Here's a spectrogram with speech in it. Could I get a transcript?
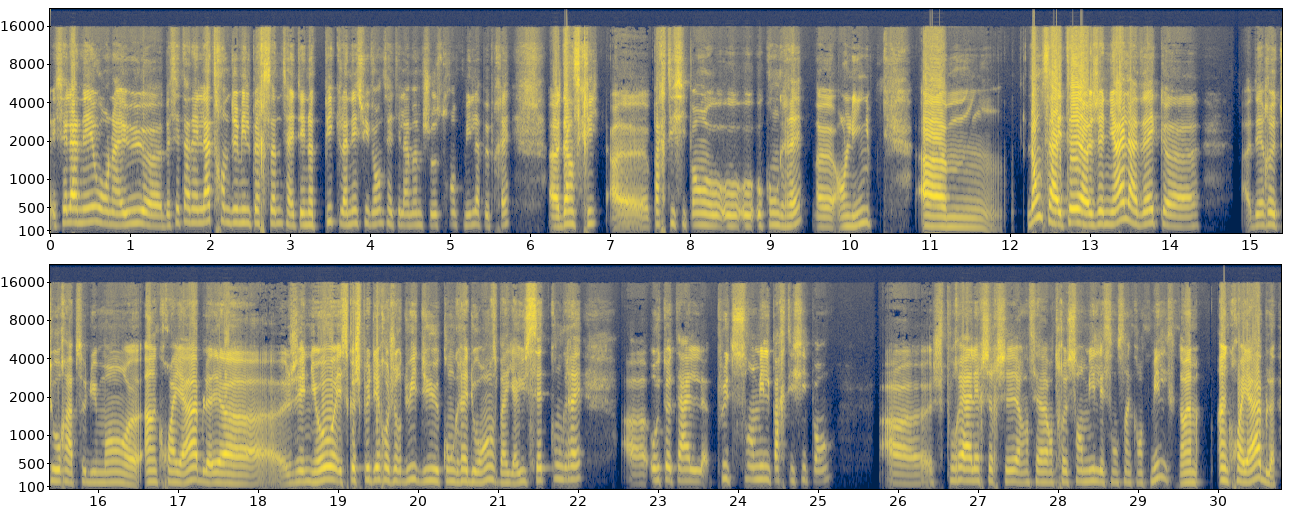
et c'est l'année où on a eu, ben, cette année-là, 32 000 personnes, ça a été notre pic. L'année suivante, ça a été la même chose, 30 000 à peu près, d'inscrits, participants au congrès en ligne. Donc, ça a été euh, génial avec euh, des retours absolument euh, incroyables et géniaux. Et ce que je peux dire aujourd'hui du congrès d'Ouance, bah, il y a eu sept congrès. au total, plus de 100 000 participants. je pourrais aller rechercher, hein, c'est entre 100 000 et 150 000. C'est quand même incroyable.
